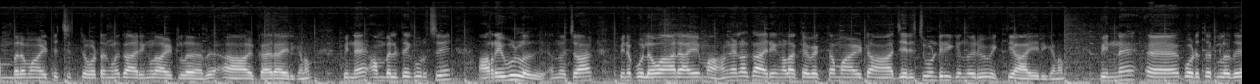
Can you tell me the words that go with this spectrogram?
അമ്പലമായിട്ട് ചുറ്റുവട്ടങ്ങൾ കാര്യങ്ങളായിട്ടുള്ള ആൾക്കാരായിരിക്കണം. പിന്നെ അമ്പലത്തെക്കുറിച്ച് അറിവുള്ളത്. എന്ന് വെച്ചാൽ പിന്നെ പുലവാലായ്മ അങ്ങനെയുള്ള കാര്യങ്ങളൊക്കെ വ്യക്തമായിട്ട് ആചരിച്ചുകൊണ്ടിരിക്കുന്ന ഒരു വ്യക്തി ആയിരിക്കണം പിന്നെ കൊടുത്തിട്ടുള്ളത്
